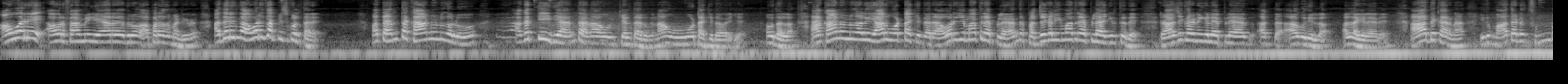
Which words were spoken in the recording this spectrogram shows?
ಅವರೇ ಅವರ ಫ್ಯಾಮಿಲಿ ಯಾರಾದರೂ ಅಪರಾಧ ಮಾಡಿದ್ರು. ಅದರಿಂದ ಅವರೇ ತಪ್ಪಿಸ್ಕೊಳ್ತಾರೆ. ಮತ್ತು ಅಂಥ ಕಾನೂನುಗಳು ಅಗತ್ಯ ಇದೆಯಾ ಅಂತ ನಾವು ಕೇಳ್ತಾ ಇರೋದು. ನಾವು ಓಟ್ ಹಾಕಿದವರಿಗೆ ಹೌದಲ್ಲ? ಆ ಕಾನೂನುಗಳು ಯಾರು ಓಟ್ ಹಾಕಿದ್ದಾರೆ ಅವರಿಗೆ ಮಾತ್ರ ಅಪ್ಲೈ ಅಂದರೆ ಪ್ರಜೆಗಳಿಗೆ ಮಾತ್ರ ಅಪ್ಲೈ ಆಗಿರ್ತದೆ. ರಾಜಕಾರಣಿಗಳಿಗೆ ಅಪ್ಲೈ ಆಗ, ಆಗ್ತಾ ಆಗುವುದಿಲ್ಲ ಅಲ್ಲ ಗೆಳೆಯರೆ. ಆದ ಕಾರಣ ಇದು ಮಾತಾಡೋದು ತುಂಬ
